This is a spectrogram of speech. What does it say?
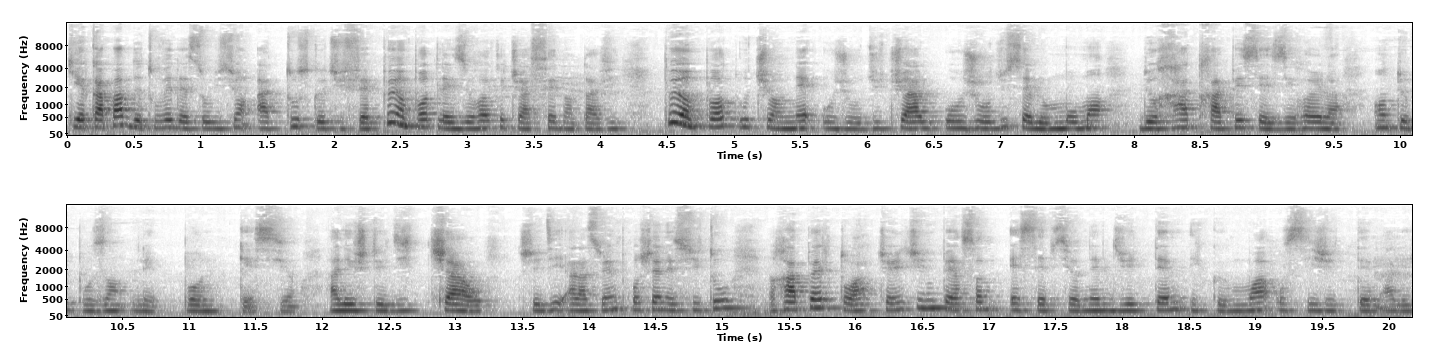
qui est capable de trouver des solutions à tout ce que tu fais. Peu importe les erreurs que tu as faites dans ta vie. Peu importe où tu en es aujourd'hui. Tu as aujourd'hui, c'est le moment de rattraper ces erreurs-là en te posant les bonnes questions. Allez, je te dis ciao. Je te dis à la semaine prochaine et surtout, rappelle-toi, tu es une personne exceptionnelle. Dieu t'aime et que moi aussi je t'aime. Allez,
